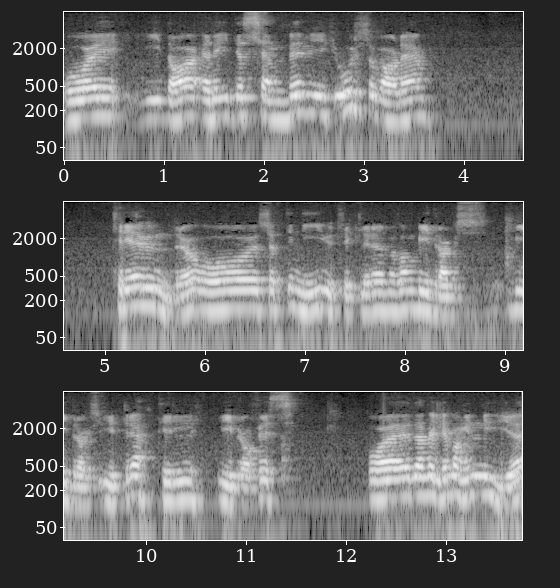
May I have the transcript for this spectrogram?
Og i, dag, i, desember i fjor så var det 379 utviklere, sånn bidrags, bidragsytere til LibreOffice. Og eh, det er veldig mange nye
